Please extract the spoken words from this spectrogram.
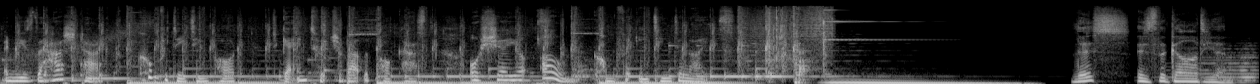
And use the hashtag ComfortEatingPod to get in touch about the podcast or share your own comfort eating delights. This is The Guardian.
